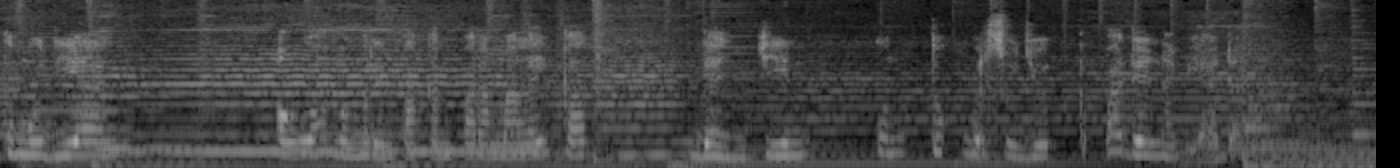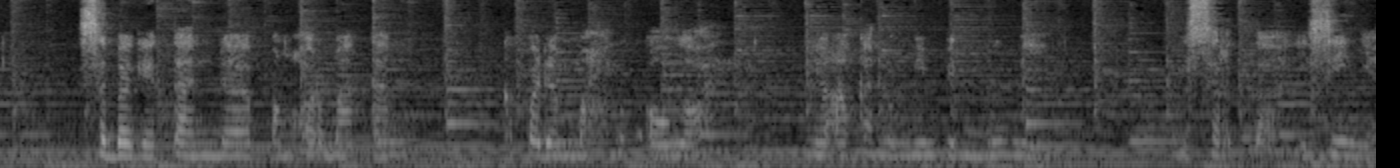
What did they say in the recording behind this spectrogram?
Kemudian Allah memerintahkan para malaikat dan jin untuk bersujud kepada Nabi Adam sebagai tanda penghormatan kepada makhluk Allah yang akan memimpin bumi beserta isinya.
